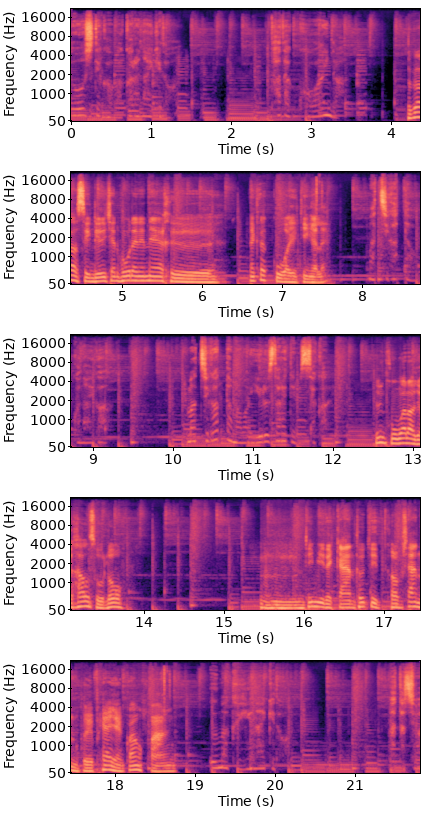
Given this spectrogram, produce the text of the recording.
どうしてかわからないけどただ怖いんだ แล้วก็สิ่งเดียวที่ฉันพูดได้แน่ๆก็คือนั่นก็กลัวจริงๆกันแหละ 間違った行いが間 違ったまま許されてる世界 ฉันกลัวว่าเราจะเข้าสู่โลกอืมที่มีแต่การทุจริตคอร์รัปชันเผยแพร่อย่างกว้างขวาง うまく言えないけど私は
